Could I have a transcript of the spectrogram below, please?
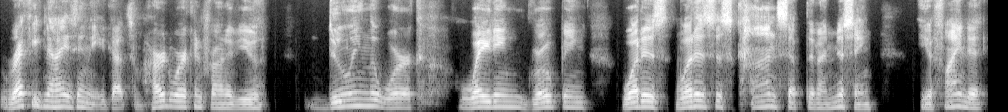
Recognizing that you got some hard work in front of you, doing the work, waiting, groping, what is what is this concept that I'm missing? You find it,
